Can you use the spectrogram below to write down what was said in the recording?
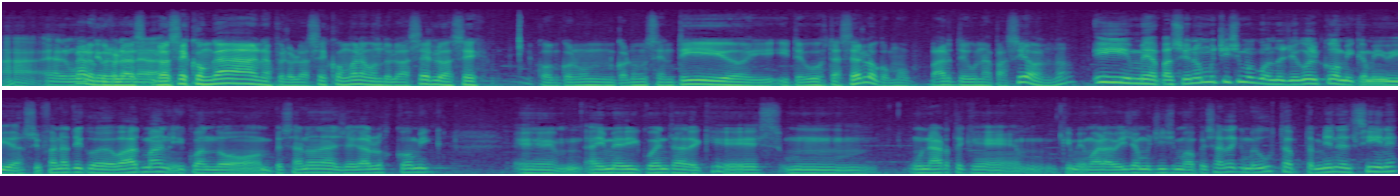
Ah, en algún Claro, pero haces- lo haces con ganas, pero lo haces con ganas cuando lo haces, lo haces con, con, un, con un sentido y, y te gusta hacerlo como parte de una pasión, ¿no? Y me apasionó muchísimo cuando llegó el cómic a mi vida. Soy fanático de Batman y cuando empezaron a llegar los cómics, eh, ahí me di cuenta de que es un, un arte que, que me maravilla muchísimo. A pesar de que me gusta también el cine,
